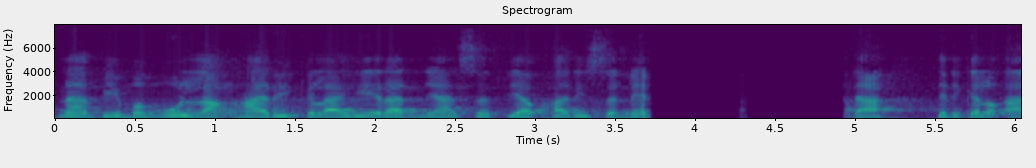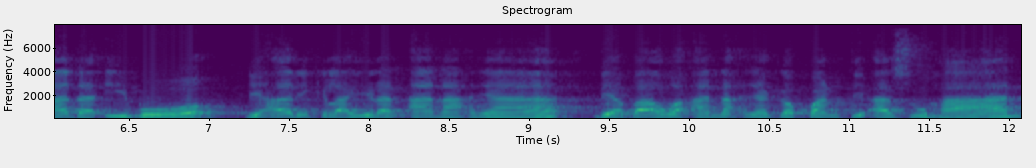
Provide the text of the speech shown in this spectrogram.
Nabi mengulang hari kelahirannya setiap hari Senin. Jadi kalau ada ibu di hari kelahiran anaknya dia bawa anaknya ke panti asuhan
